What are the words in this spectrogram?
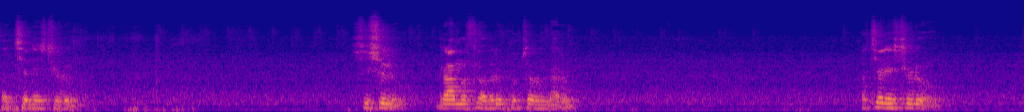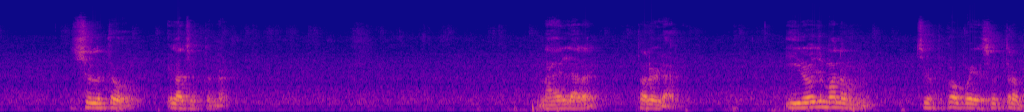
సత్యనిష్ఠుడు శిష్యులు గ్రామస్తులు అందరూ కూర్చొని ఉన్నారు. సత్యనిష్ఠుడు శిష్యులతో ఇలా చెప్తున్నాడు నాయలారా తల్లులారా ఈరోజు మనం చెప్పుకోబోయే సూత్రం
